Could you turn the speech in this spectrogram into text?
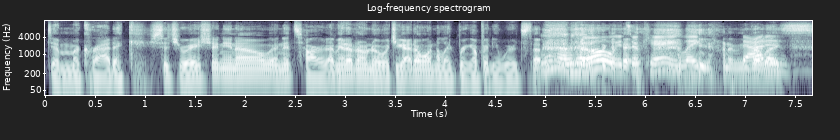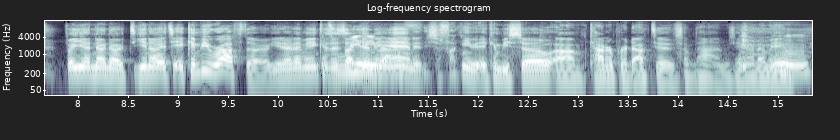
democratic situation, you know, and it's hard. I mean, I don't know what you. I don't want to like bring up any weird stuff. No, it's okay. Like You know what I mean? that but like, is- but yeah, no, no. You know, it's it can be rough though. You know what I mean? Because it's, like in the rough. end, it's fucking. It can be so um, counterproductive sometimes. You know what I mean?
